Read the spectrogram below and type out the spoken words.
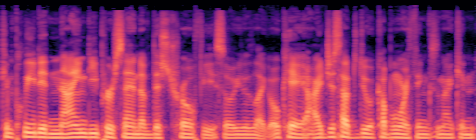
completed 90% of this trophy. So you're like okay i just have to do a couple more things and i can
